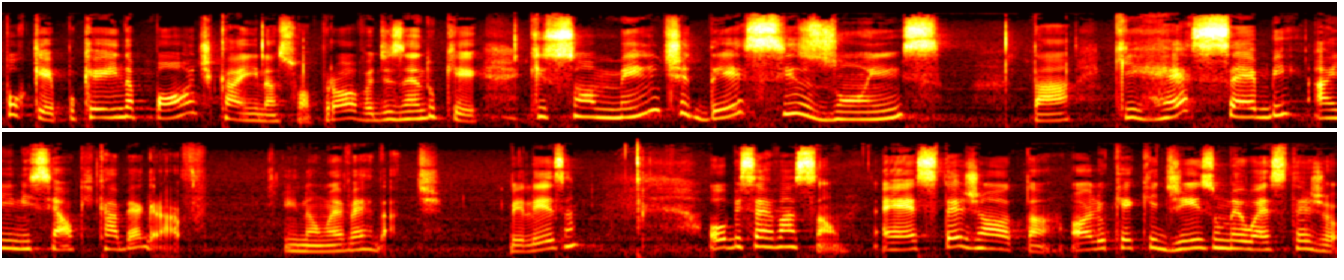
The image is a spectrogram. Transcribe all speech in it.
Por quê? Porque ainda pode cair na sua prova dizendo o quê? Que somente decisões, tá? Que recebe a inicial que cabe agravo. E não é verdade. Beleza? Observação. É STJ. Olha o que, que diz o meu STJ.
